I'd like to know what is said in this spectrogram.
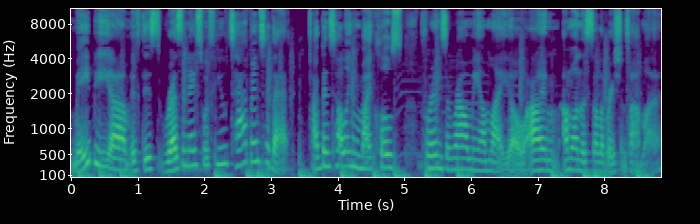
maybe um, if this resonates with you, tap into that. I've been telling my close friends around me, I'm like, yo, I'm I'm on the celebration timeline.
